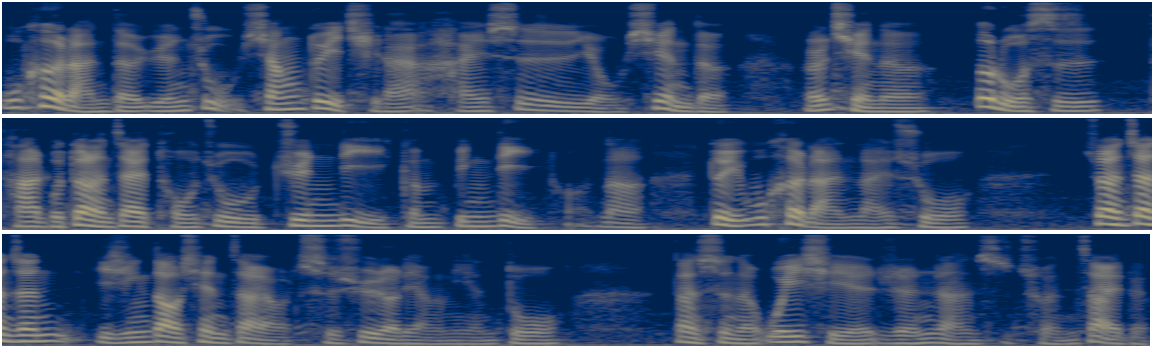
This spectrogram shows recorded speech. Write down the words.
乌克兰的援助相对起来还是有限的，而且呢，俄罗斯他不断的在投注军力跟兵力啊。那对于乌克兰来说，虽然战争已经到现在啊持续了两年多，但是呢，威胁仍然是存在的。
